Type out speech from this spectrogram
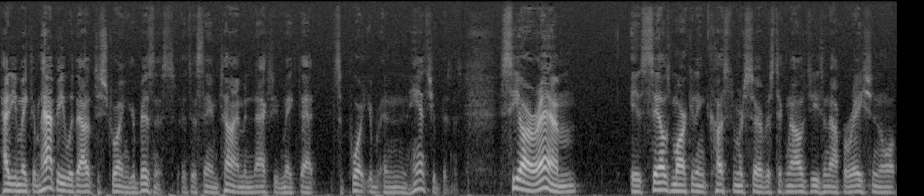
how do you make them happy without destroying your business at the same time and actually make that support your and enhance your business? CRM is sales, marketing, customer service, technologies, and operational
